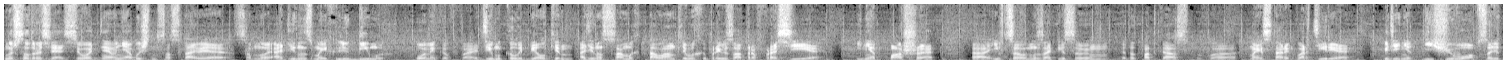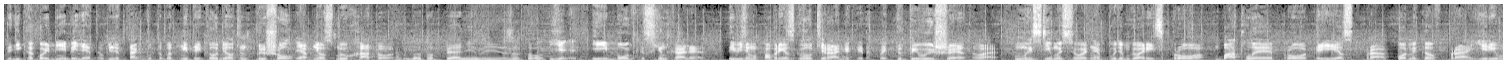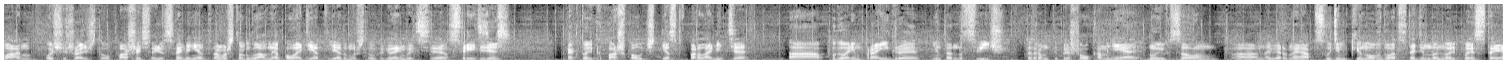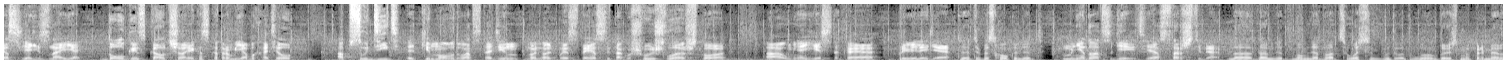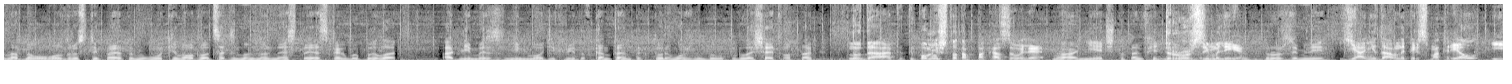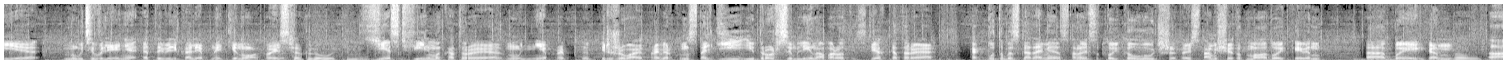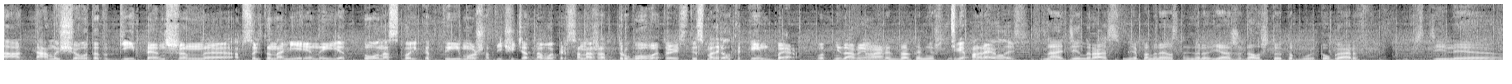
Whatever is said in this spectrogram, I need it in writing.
Ну что, друзья, сегодня в необычном составе со мной один из моих любимых комиков, э, Дима Колыбелкин, один из самых талантливых импровизаторов в России, и нет Паша. Э, и в целом мы записываем этот подкаст в моей старой квартире, где нет ничего, абсолютно никакой мебели. Это выглядит так, будто бы Дмитрий Колыбелкин пришел и обнес мою хату. Да тут пианино из этого. И, и бонг из хинкали. Ты, видимо, побрезговал керамикой такой. Ты, ты выше этого. Мы с Димой сегодня будем говорить про батлы, про переезд, про комиков, про Ереван. Очень жаль, что Паши сегодня с нами нет, потому что он главный апологет. Я думаю, что вы когда-нибудь э, встретитесь, как только Паша получит место в парламенте. А, поговорим про игры, Nintendo Switch, к которым ты пришел ко мне. Ну и в целом, а, наверное, обсудим кино в 21.00 по СТС. Я не знаю, я долго искал человека, с которым я бы хотел обсудить кино в 21.00 по СТС, и так уж вышло, что а, у меня есть такая привилегия. Ты, тебе сколько лет? Мне 29, я старше тебя. Да, да, мне, ну, меня 28 будет. Вот, ну, то есть мы примерно одного возраста, и поэтому кино в 21.00 на СТС как бы было одним из немногих видов контента, который можно было поглощать вот так. Ну да, ты, ты помнишь, что там показывали? А, нечто, там фильм... Дрожь земли. Дрожь земли. Я недавно пересмотрел, и, на удивление, это великолепное кино. То есть... Вообще клевое кино. Есть фильмы, которые, ну, не про- переживают проверку ностальгии, и Дрожь земли, наоборот, из тех, которые как будто бы с годами становятся только лучше. То есть там еще этот молодой Кевин э, Бейкон, Да. а, там еще вот этот гей-теншн э, абсолютно намеренный, то, насколько ты можешь отличить одного персонажа от другого. То есть ты смотрел как Кейн Бэр вот недавнего? Да, да, конечно. Тебе понравилось? На один раз. Мне понравилось на один раз. Я ожидал, что это будет угар в стиле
